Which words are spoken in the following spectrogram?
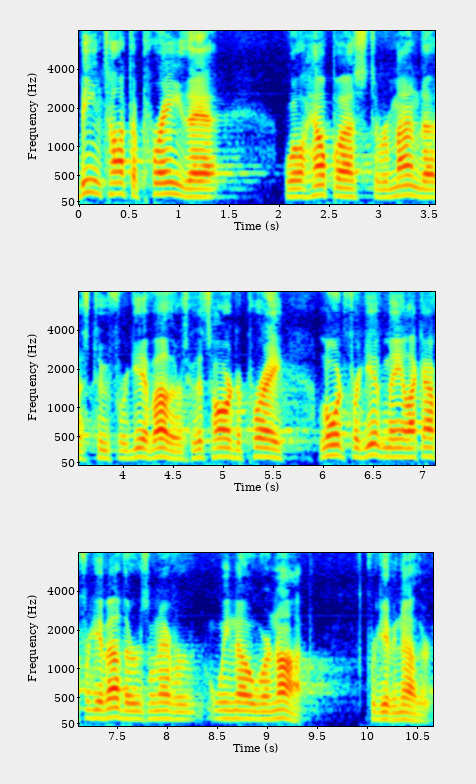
being taught to pray that will help us to remind us to forgive others because it's hard to pray, Lord, forgive me like I forgive others whenever we know we're not forgiving others.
